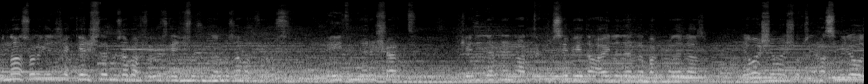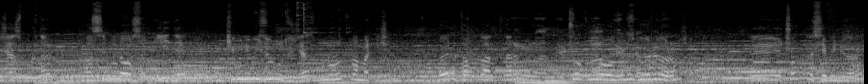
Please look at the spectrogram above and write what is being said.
Bundan sonra gelecek gençlerimize bakıyoruz, genç çocuklarımıza bakıyoruz. Eğitimleri şart. Kendilerinin artık bu seviyede ailelerine bakmaları lazım. Yavaş yavaş yoksa asimile olacağız burada. Asimile olsak iyi de kimliğimizi unutacağız. Bunu unutmamak için böyle toplantıların çok iyi olduğunu görüyorum. Ee, çok da seviniyorum.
